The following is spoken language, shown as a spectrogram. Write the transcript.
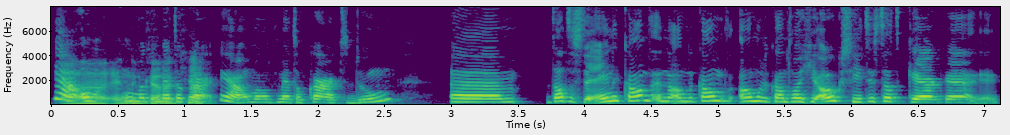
ja, eh, om, in om, de het kerk. met elkaar, ja. om het met elkaar te doen. Ehm, dat is de ene kant. En de andere kant, andere kant wat je ook ziet, is dat kerken,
